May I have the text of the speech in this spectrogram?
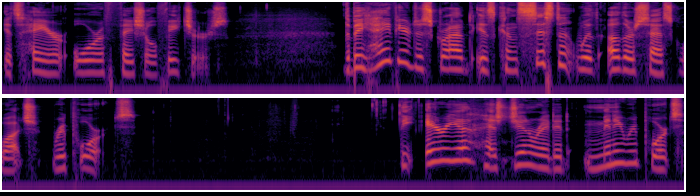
its hair or facial features. The behavior described is consistent with other Sasquatch reports. The area has generated many reports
